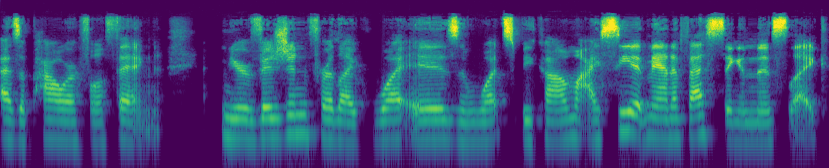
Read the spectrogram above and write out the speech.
as a powerful thing. Your vision for like what is and what's become i see it manifesting in this like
